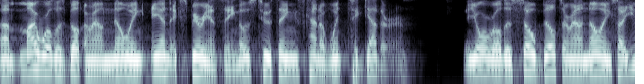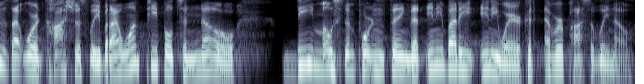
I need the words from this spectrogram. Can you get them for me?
Um, my world was built around knowing and experiencing. Those two things kind of went together. Your world is so built around knowing. So I use that word cautiously, but I want people to know the most important thing that anybody anywhere could ever possibly know.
